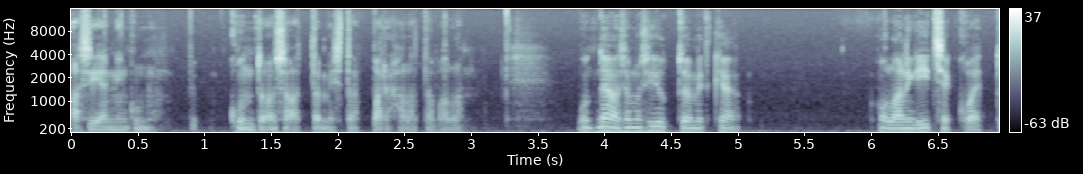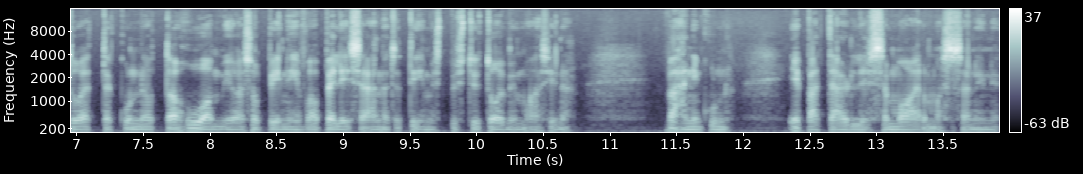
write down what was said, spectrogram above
asian niin kuin kuntoon saattamista parhaalla tavalla. Mutta nämä on sellaisia juttuja, mitkä ollaan ainakin itse koettu, että kun ne ottaa huomioon ja sopii niihin vaan pelisäännöt, että ihmiset pystyy toimimaan siinä vähän niin kuin epätäydellisessä maailmassa, niin,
